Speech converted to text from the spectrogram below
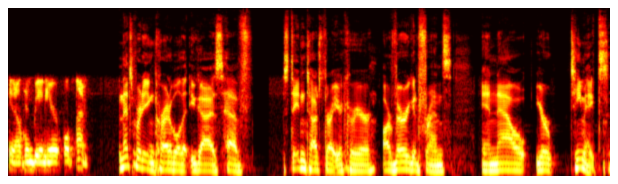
you know him being here full time. And that's pretty incredible that you guys have stayed in touch throughout your career, are very good friends, and now you're teammates.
